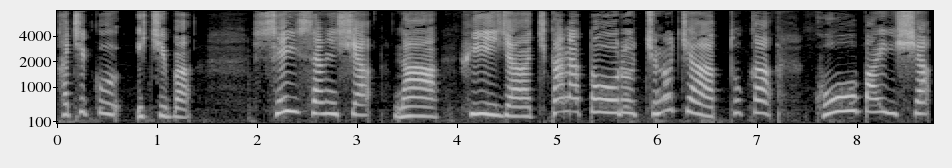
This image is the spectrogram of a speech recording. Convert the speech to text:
家畜市場、生産者なフィージャーチカナトールチュノチャーとか購買者、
